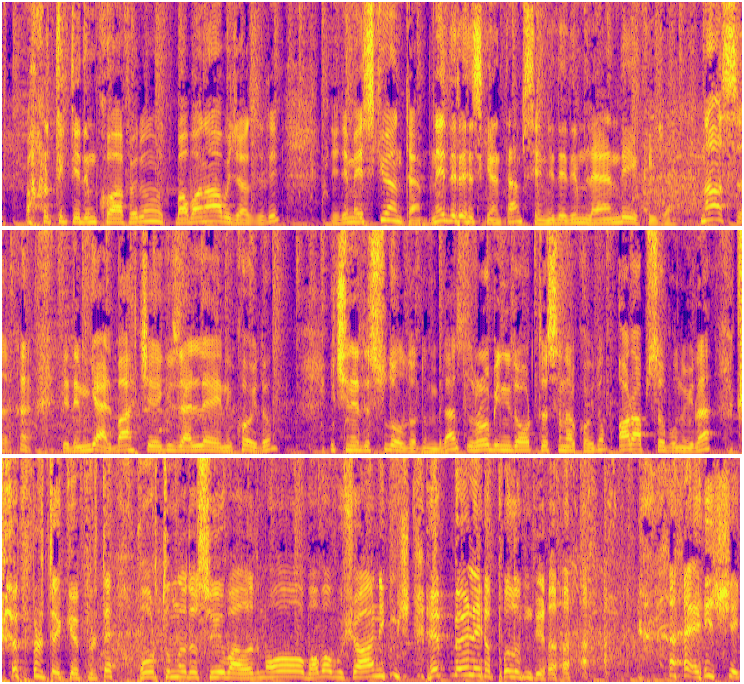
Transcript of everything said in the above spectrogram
Artık dedim kuaförü unut. Baba ne yapacağız dedi. Dedim eski yöntem. Nedir eski yöntem? Seni dedim leğende yıkayacağım. Nasıl? dedim gel bahçeye güzel leğeni koydum. İçine de su doldurdum biraz. Robin'i de ortasına koydum. Arap sabunuyla köpürte köpürte hortumla da suyu bağladım. Oo baba bu şahaneymiş. Hep böyle yapalım diyor. Eşek.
